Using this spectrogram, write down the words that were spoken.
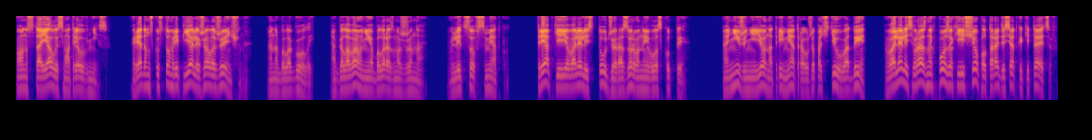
Он стоял и смотрел вниз. Рядом с кустом репья лежала женщина. Она была голой, а голова у нее была разможжена. Лицо в смятку. Тряпки ее валялись тут же, разорванные в лоскуты. А ниже нее на три метра, уже почти у воды, Валялись в разных позах еще полтора десятка китайцев.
